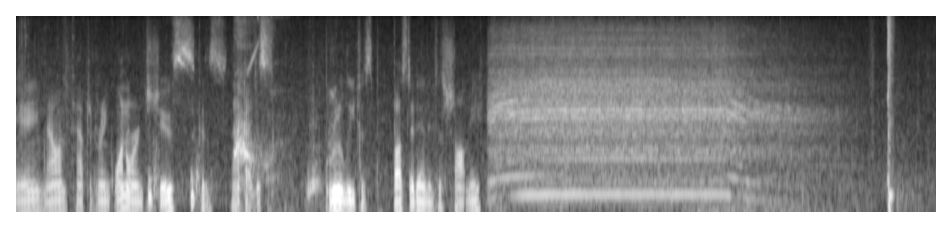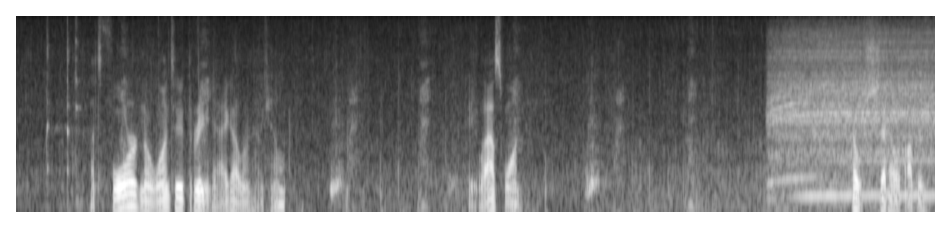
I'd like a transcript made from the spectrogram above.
Okay, now I'm have to drink one orange juice because that guy just rudely just busted in and just shot me. That's four. No, one, two, three. Yeah, I gotta learn how to count. Okay, last one. Oh shit, helicopter.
